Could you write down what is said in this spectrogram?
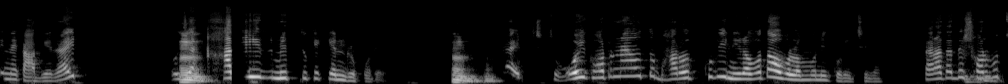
তিনেক আগে রাইট ওই যে হাতির মৃত্যুকে কেন্দ্র করে। ওই ঘটনায়ও তো ভারত খুবই নীরবতা অবলম্বনই করেছিল। তারা তাদের সর্বোচ্চ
